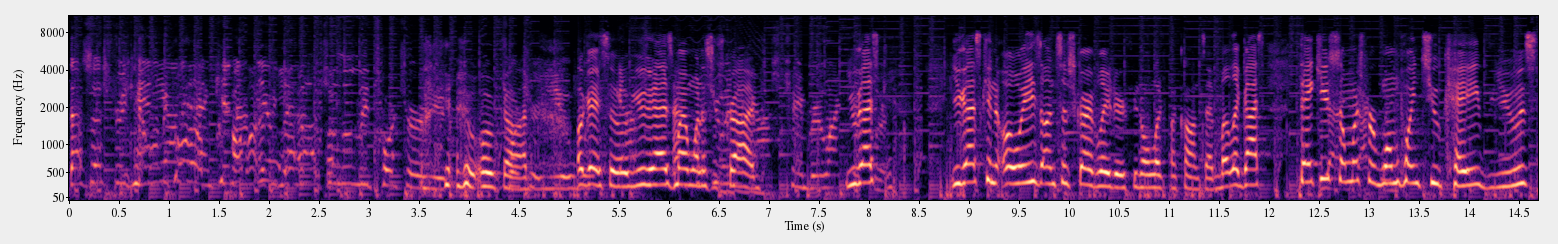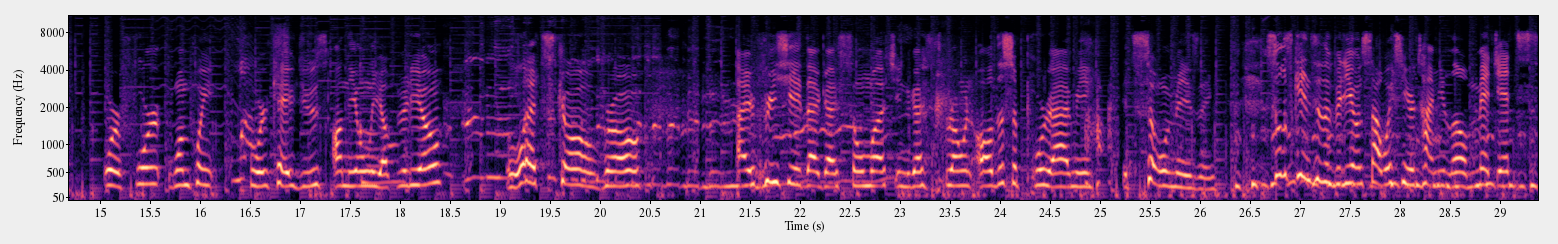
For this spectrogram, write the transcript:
that says free candy on and kidnap you and absolutely torture you. Oh god. Torture you. Okay, so you guys might want to put you subscribe. chamber like You guys Hitler. You guys can always unsubscribe later if you don't like my content. But like guys, thank you Yeah, so much for 1.2k views or 4 1.4k views on the only up video. Let's go, bro. I appreciate that guys so much and you guys throwing all the support at me. It's so amazing. So let's get into the video and stop wasting your time, you little midgets.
